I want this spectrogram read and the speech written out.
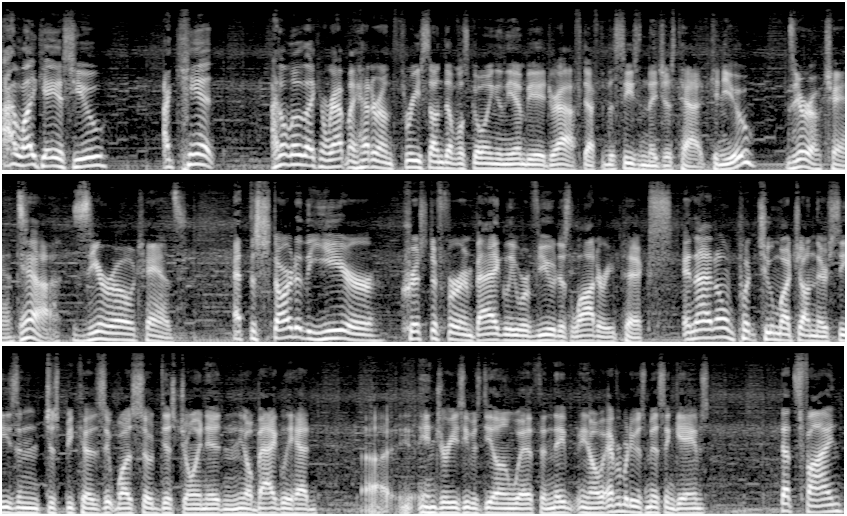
I like ASU. I can't. I don't know that I can wrap my head around three Sun Devils going in the NBA draft after the season they just had. Can you? zero chance. Yeah. zero chance. At the start of the year, Christopher and Bagley were viewed as lottery picks, and I don't put too much on their season just because it was so disjointed, and you know Bagley had uh, injuries he was dealing with, and they, you know, everybody was missing games. That's fine.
